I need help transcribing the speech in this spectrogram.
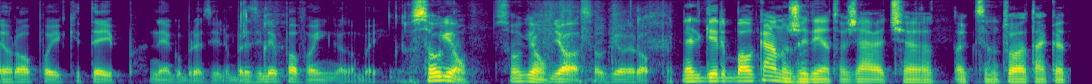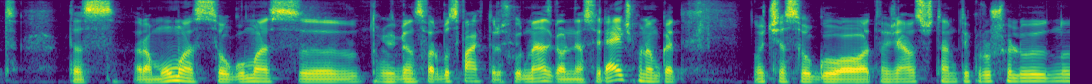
Europoje kitaip negu Brazilija. Brazilija pavojinga labai. Saugiau, saugiau. Jo, saugiau Europoje. Netgi ir Balkanų žaidėjai atvažiavę čia akcentuoja tą, kad tas ramumas, saugumas e, toks gan svarbus faktorius, kur mes gal nesureikšminam, kad nu, čia saugu, o atvažiavus iš tam tikrų šalių, nu,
